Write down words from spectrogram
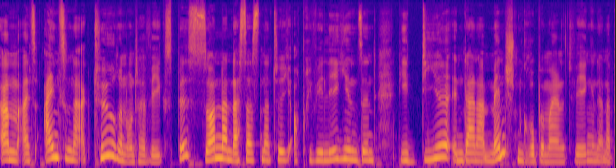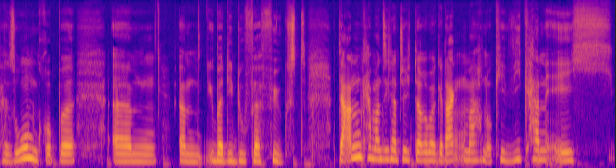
ähm, als einzelne Akteurin unterwegs bist, sondern dass das natürlich auch Privilegien sind, die dir in deiner Menschengruppe meinetwegen, in deiner Personengruppe, ähm, ähm, über die du verfügst. Dann kann man sich natürlich darüber Gedanken machen, okay, wie kann ich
